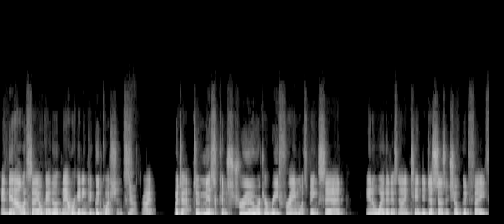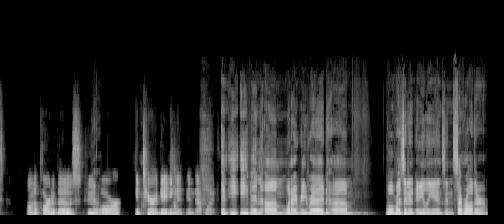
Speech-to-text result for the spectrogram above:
And then I would say, okay, th- now we're getting to good questions, Yeah. right? But to, to misconstrue or to reframe what's being said in a way that it's not intended just doesn't show good faith on the part of those who Yeah. are interrogating it in that way. And e- even um, when I reread, um, well, Resident Aliens and several other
